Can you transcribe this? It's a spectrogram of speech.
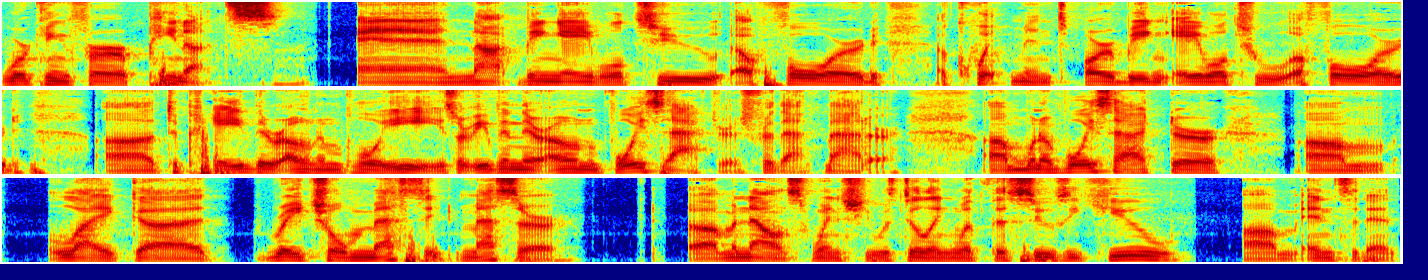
working for peanuts and not being able to afford equipment or being able to afford uh, to pay their own employees or even their own voice actors for that matter. Um, when a voice actor um, like uh, Rachel Messer um, announced when she was dealing with the Suzy Q um, incident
